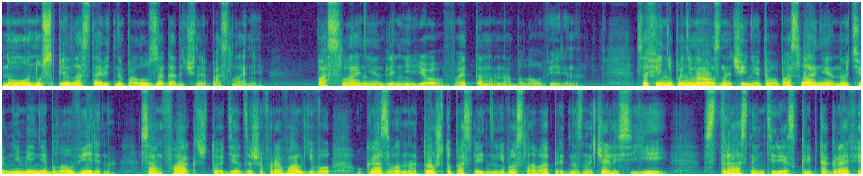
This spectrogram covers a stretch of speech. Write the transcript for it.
но он успел оставить на полу загадочное послание. Послание для нее, в этом она была уверена. София не понимала значения этого послания, но тем не менее была уверена. Сам факт, что дед зашифровал его, указывал на то, что последние его слова предназначались ей. Страстный интерес к криптографии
